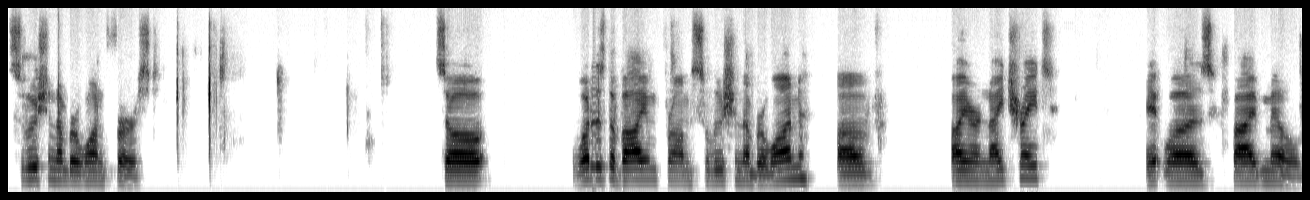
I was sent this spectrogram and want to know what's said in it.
solution number one first. So what is the volume from solution number one of iron nitrate? It was five mils.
